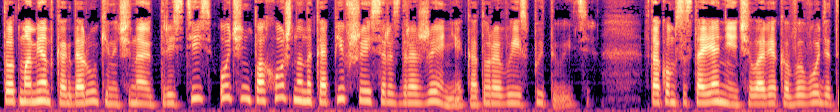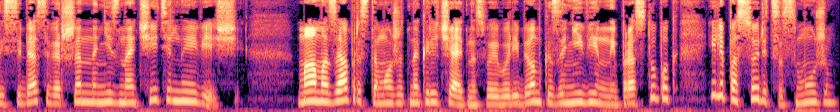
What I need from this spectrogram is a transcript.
Тот момент, когда руки начинают трястись, очень похож на накопившееся раздражение, которое вы испытываете. В таком состоянии человека выводят из себя совершенно незначительные вещи. Мама запросто может накричать на своего ребенка за невинный проступок или поссориться с мужем,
